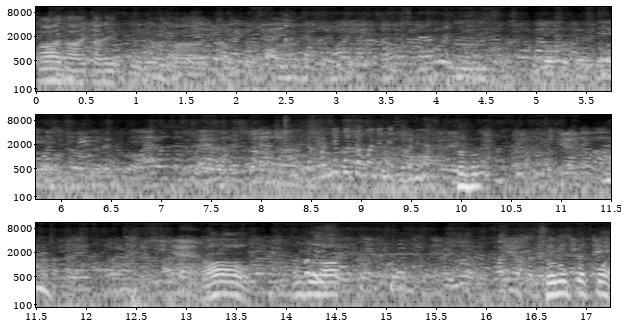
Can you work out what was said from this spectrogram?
はいはいカレーくださいカレーくださいどうぞどうぞ骨ごとまでね、食べれない。ああ本当だ。小籠包っぽい。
